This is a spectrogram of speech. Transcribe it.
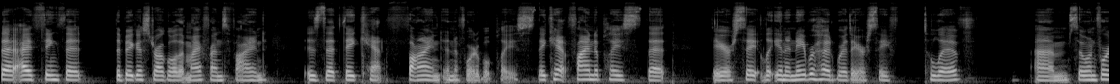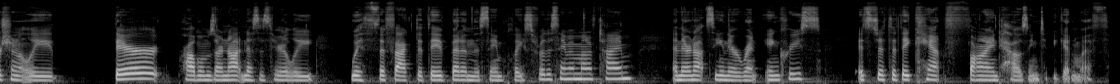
that I think that the biggest struggle that my friends find is that they can't find an affordable place. They can't find a place that they are safe in a neighborhood where they are safe to live. Um, so unfortunately, their problems are not necessarily with the fact that they've been in the same place for the same amount of time and they're not seeing their rent increase. It's just that they can't find housing to begin with.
